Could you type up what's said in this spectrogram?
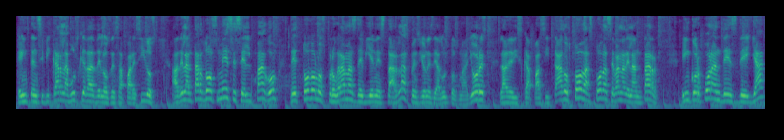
e intensificar la búsqueda de los desaparecidos, adelantar dos meses el pago de todos los programas de bienestar, las pensiones de adultos mayores, la de discapacitados, todas, todas se van a adelantar. Incorporan desde ya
